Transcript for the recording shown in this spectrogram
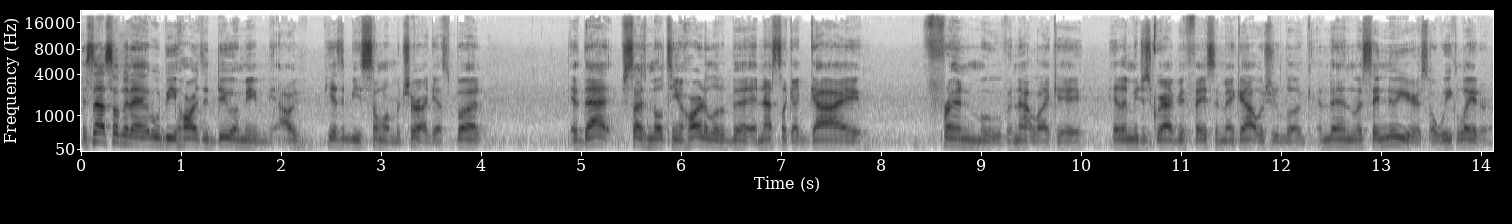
it's not something that would be hard to do. I mean, I would, he has to be somewhat mature, I guess. But if that starts melting your heart a little bit, and that's like a guy friend move, and not like a hey, let me just grab your face and make out with you look. And then let's say New Year's, a week later.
